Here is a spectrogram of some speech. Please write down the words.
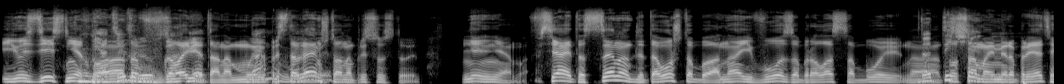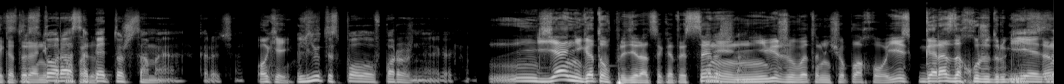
Ее здесь нет, Ну, но она там в голове-то, она, мы Да, ну, представляем, что она присутствует. Не-не-не, вся эта сцена для того, чтобы она его забрала с собой на Да то тысяча- самое мероприятие, которое они Сто потом раз пойдут. опять то же самое, короче. Окей. Льют из пола в порожнее. как. Я не готов придираться к этой сцене, Хорошо. не вижу в этом ничего плохого. Есть гораздо хуже другие Есть, сцены,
